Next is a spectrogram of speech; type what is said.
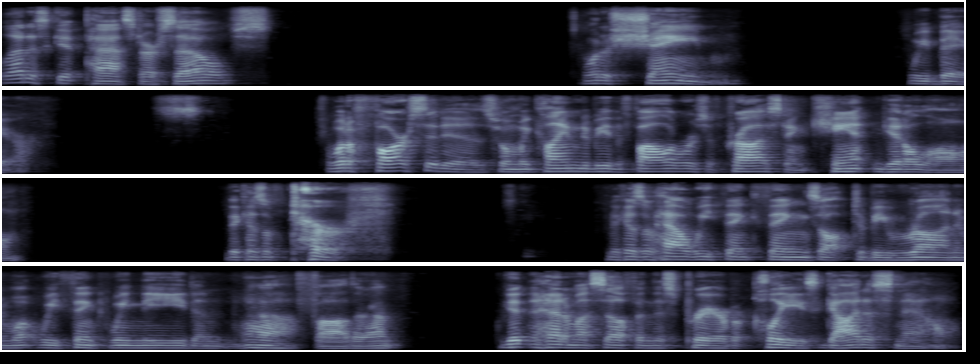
Let us get past ourselves. What a shame we bear. What a farce it is when we claim to be the followers of Christ and can't get along because of turf because of how we think things ought to be run and what we think we need. And oh, Father, I'm getting ahead of myself in this prayer, but please guide us now.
